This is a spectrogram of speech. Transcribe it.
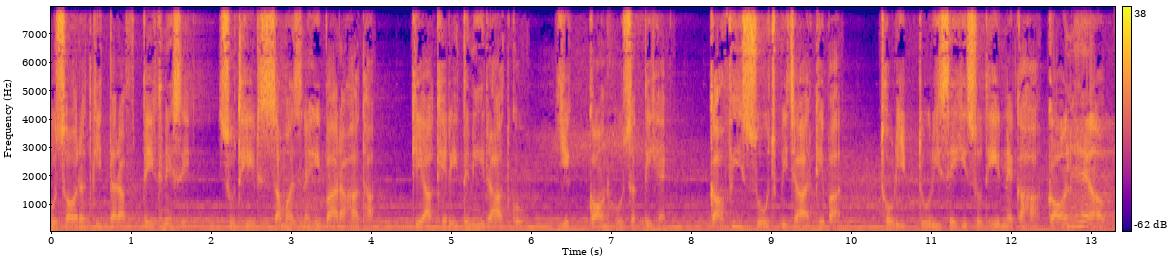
उस औरत की तरफ़ देखने से सुधीर समझ नहीं पा रहा था कि आखिर इतनी रात को ये कौन हो सकती है। काफ़ी सोच विचार के बाद थोड़ी दूरी से ही सुधीर ने कहा, कौन है आप?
